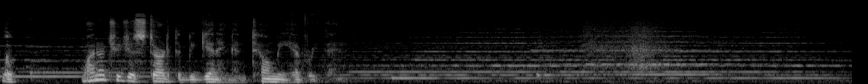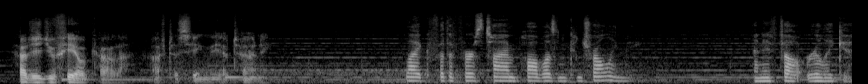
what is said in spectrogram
Look, why don't you just start at the beginning and tell me everything? How did you feel, Karla, after seeing the attorney? Like, for the first time, Paul wasn't controlling me. And it felt really good.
